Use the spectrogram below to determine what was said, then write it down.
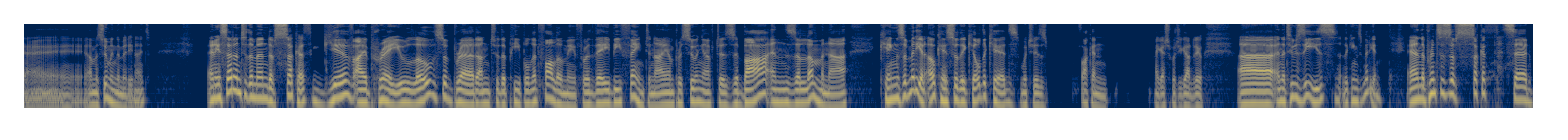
Okay, I'm assuming the Midianites. And he said unto the men of Succoth, Give, I pray you, loaves of bread unto the people that follow me, for they be faint, and I am pursuing after Zebah and Zalmunna, kings of Midian. Okay, so they killed the kids, which is fucking, I guess, what you got to do. Uh, and the two Z's, the kings of Midian. And the princes of Succoth said,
